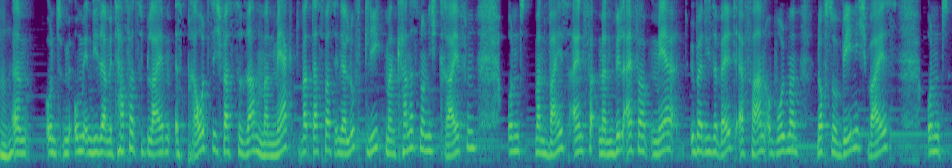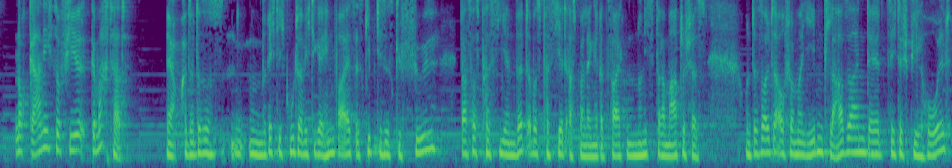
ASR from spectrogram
Mhm. Ähm, und um in dieser Metapher zu bleiben, es braut sich was zusammen. Man merkt das, was in der Luft liegt, man kann es noch nicht greifen und man weiß einfach, man will einfach mehr über diese Welt erfahren, obwohl man noch so wenig weiß und noch gar nicht so viel gemacht hat. Ja, also das ist ein richtig guter, wichtiger Hinweis. Es gibt dieses Gefühl, dass was passieren wird, aber es passiert erstmal längere Zeit und noch nichts Dramatisches. Und das sollte auch schon mal jedem klar sein, der sich das Spiel holt,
